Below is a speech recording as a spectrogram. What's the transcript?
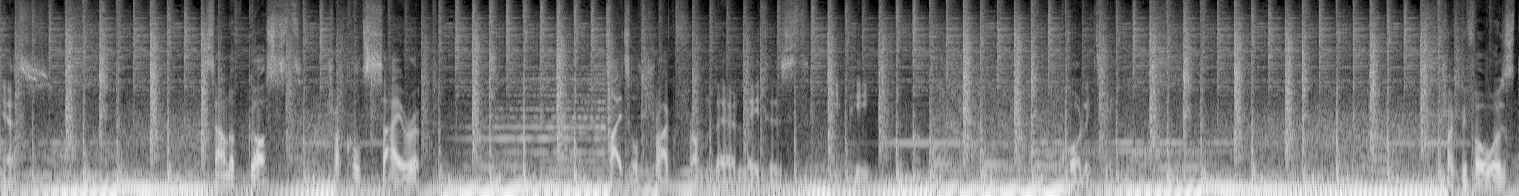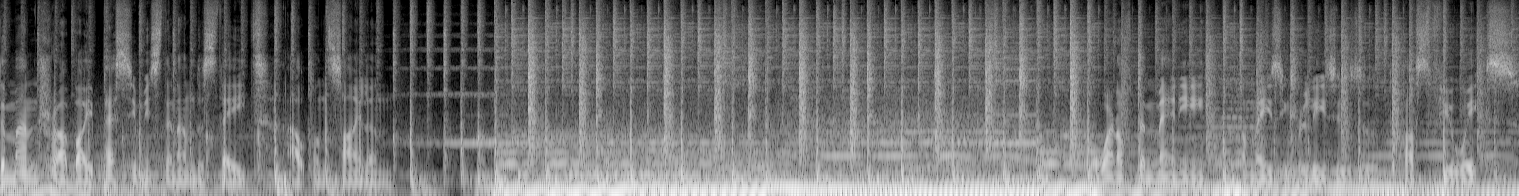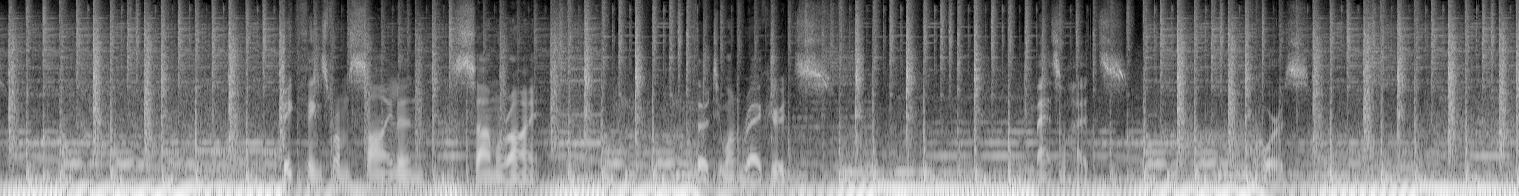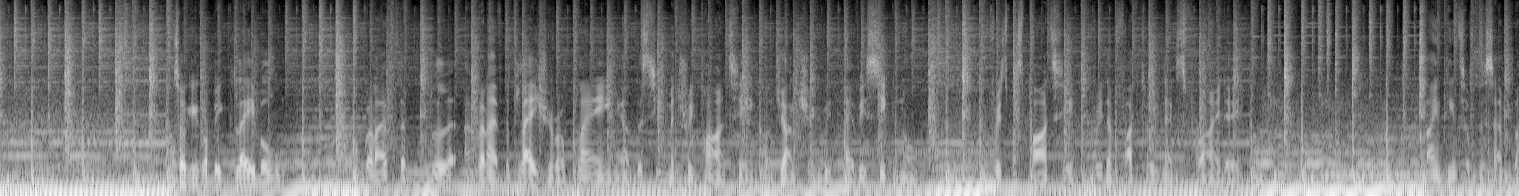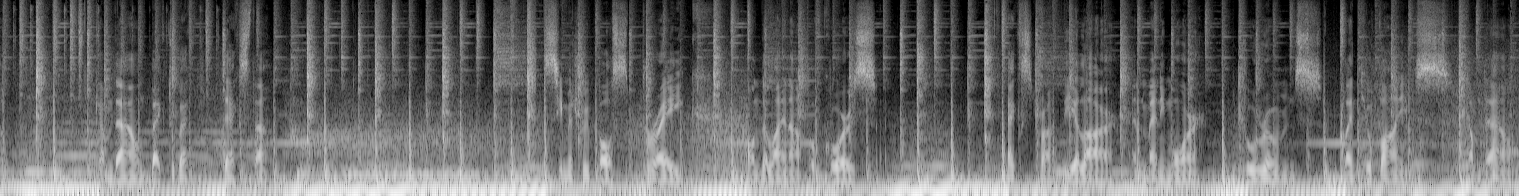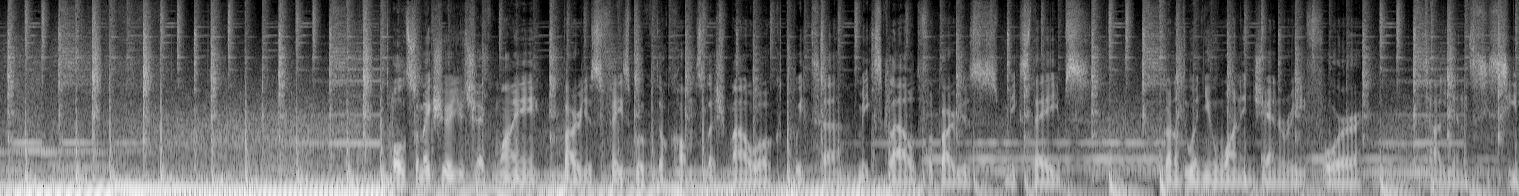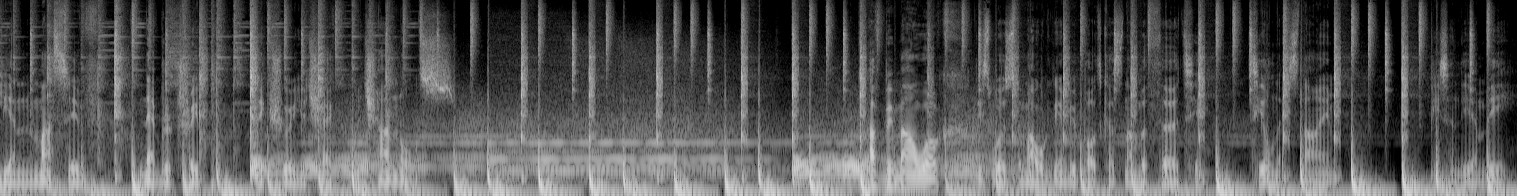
Yes. The sound of Ghost, track called Syrup. Title track from their latest EP. Quality. Track before was The Mantra by Pessimist and Understate out on Silent. One of the many amazing releases of the past few weeks. Big things from Silent, Samurai, 31 Records, Metalheadz, of course. Talking a big label, I'm gonna have the ple- I'm gonna have the pleasure of playing at the Symmetry Party in conjunction with Heavy Signal Christmas Party Rhythm Factory next Friday, 19th of December. Come down back to back Dexter. Symmetry Boss Break on the lineup, of course. Extra, DLR, and many more. Two rooms, plenty of vibes. Come down. Also make sure you check my various facebook.com slash Mawok, Twitter, Mixcloud for various mixtapes. I'm gonna do a new one in January for Italian, Sicilian, massive Nebra trip. Make sure you check my channels. I've been Mawok. This was the Mawok DNB podcast number 30. Till next time, peace and DNB.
